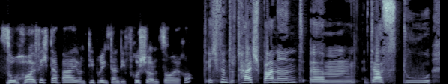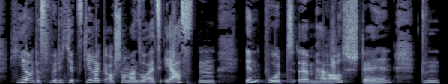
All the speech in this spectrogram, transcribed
so häufig dabei und die bringt dann die Frische und Säure. Ich finde total spannend, ähm, dass du hier, und das würde ich jetzt direkt auch schon mal so als ersten Input ähm, herausstellen, du,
